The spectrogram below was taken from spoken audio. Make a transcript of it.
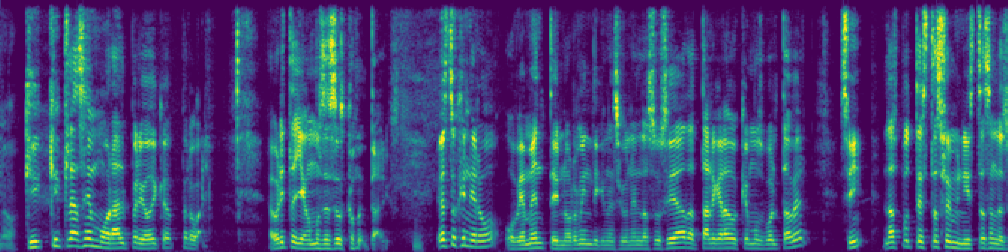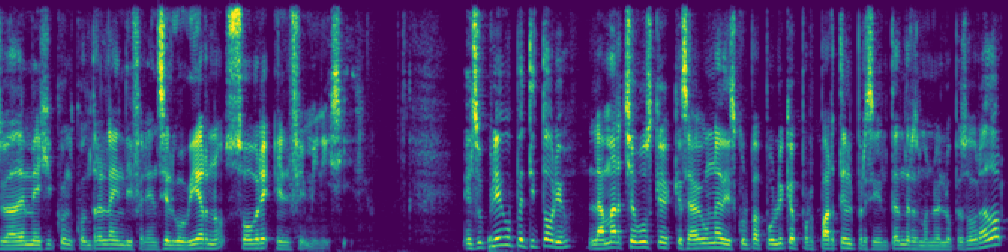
no. qué, qué clase de moral periódica? Pero bueno. Ahorita llegamos a esos comentarios. Esto generó, obviamente, enorme indignación en la sociedad a tal grado que hemos vuelto a ver, ¿sí? Las protestas feministas en la Ciudad de México en contra de la indiferencia del gobierno sobre el feminicidio. En su pliego petitorio, la marcha busca que se haga una disculpa pública por parte del presidente Andrés Manuel López Obrador,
